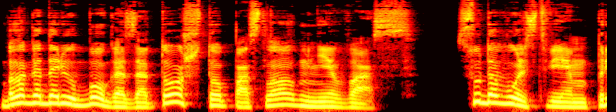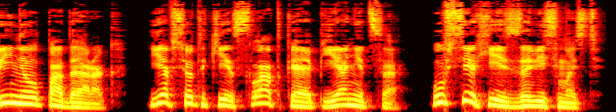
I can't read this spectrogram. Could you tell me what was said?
«Благодарю Бога за то, что послал мне вас». С удовольствием принял подарок. Я все-таки сладкая пьяница. У всех есть зависимость,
